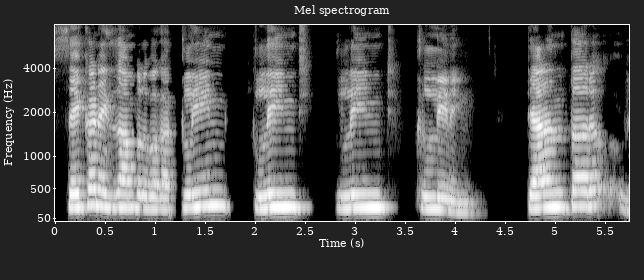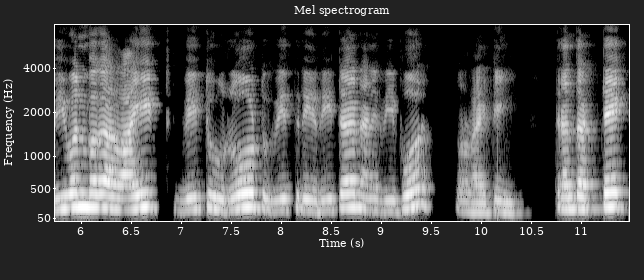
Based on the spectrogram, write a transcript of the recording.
सेकंड एक्झाम्पल बघा क्लीन क्लिंट क्लिंट क्लिनिंग त्यानंतर व्ही वन बघा write V two wrote V three written आणि व्ही फोर रायटिंग त्यानंतर टेक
